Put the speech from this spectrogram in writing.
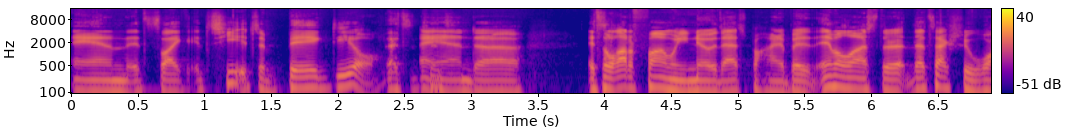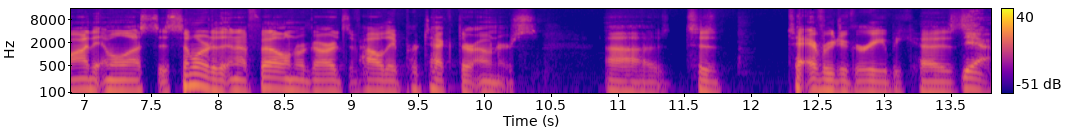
and it's like it's it's a big deal. That's and uh, it's a lot of fun when you know that's behind it. But MLS, that's actually why the MLS is similar to the NFL in regards of how they protect their owners uh, to to every degree because yeah.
